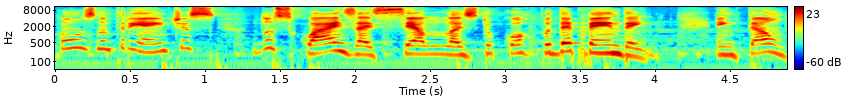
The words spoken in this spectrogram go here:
com os nutrientes dos quais as células do corpo dependem. Então,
